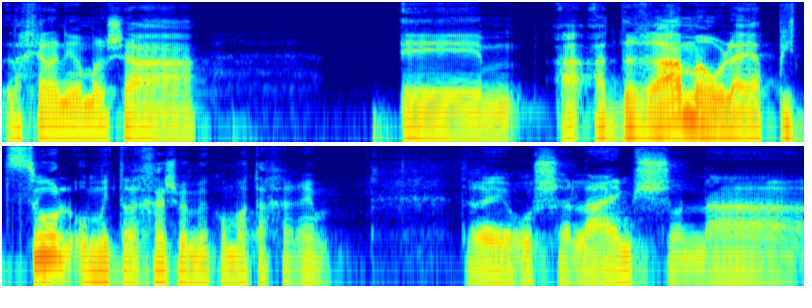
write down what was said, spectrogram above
לכן אני אומר שהדרמה אולי, הפיצול, הוא מתרחש במקומות אחרים. תראה, ירושלים שונה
